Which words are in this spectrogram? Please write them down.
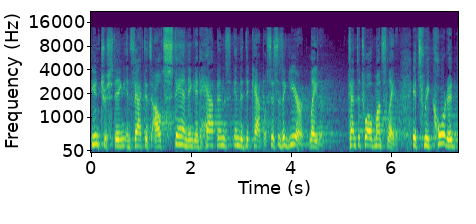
interesting, in fact, it's outstanding, it happens in the Decapolis. This is a year later. 10 to 12 months later. It's recorded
